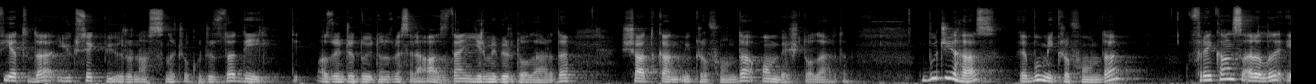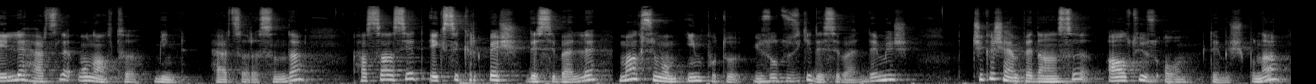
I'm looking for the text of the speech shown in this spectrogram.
fiyatı da yüksek bir ürün aslında çok ucuz da değil. Az önce duyduğunuz mesela Az'den 21 dolardı. Shotgun mikrofonda 15 dolardı. Bu cihaz e, bu mikrofonda frekans aralığı 50 Hz ile 16.000 Hz arasında. Hassasiyet eksi 45 desibelle maksimum input'u 132 desibel demiş. Çıkış empedansı 600 ohm demiş buna.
